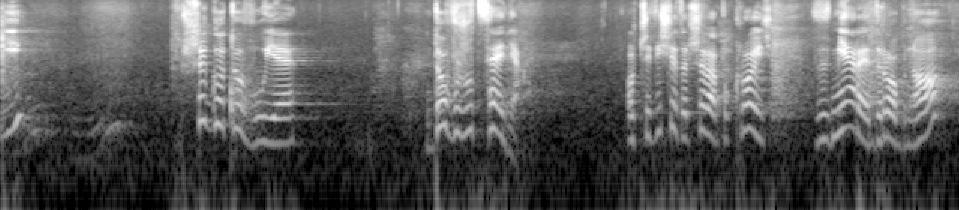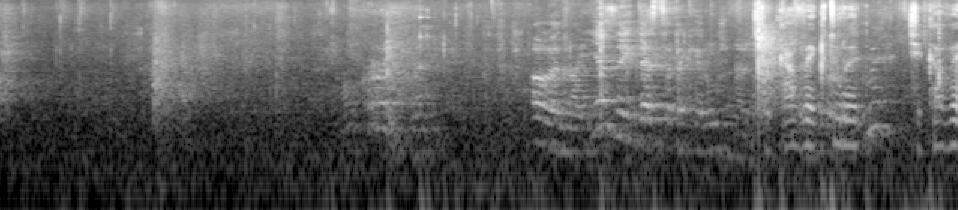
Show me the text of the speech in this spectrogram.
i przygotowuje do wrzucenia. Oczywiście to trzeba pokroić w miarę drobno, Ale na jednej desce takie różne rzeczy. Ciekawe, które, ciekawe,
